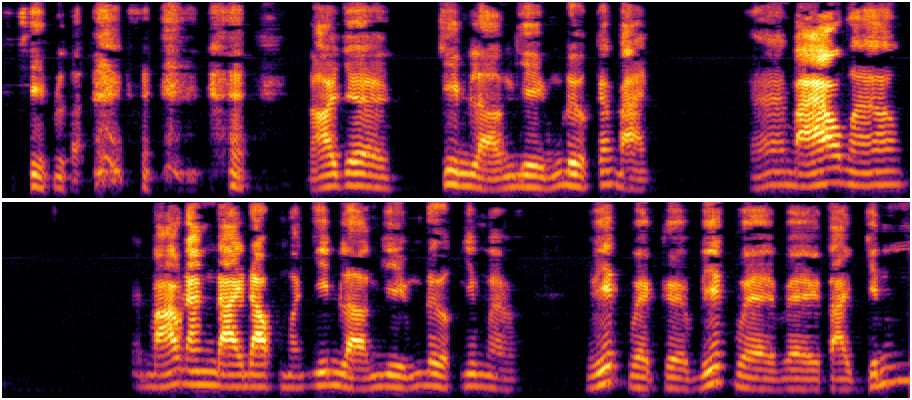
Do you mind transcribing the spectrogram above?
Chim lợn. Nói chứ chim lợn gì cũng được các bạn. À, báo mà không? Báo đăng đài đọc mà chim lợn gì cũng được nhưng mà viết về viết về về tài chính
